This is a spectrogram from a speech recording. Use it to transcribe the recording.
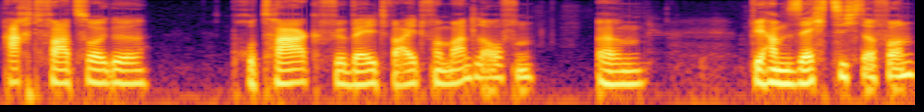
acht Fahrzeuge pro Tag für weltweit vom Band laufen. Ähm, wir haben 60 davon.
